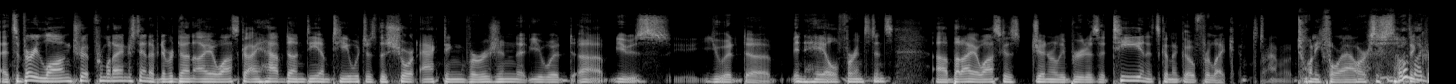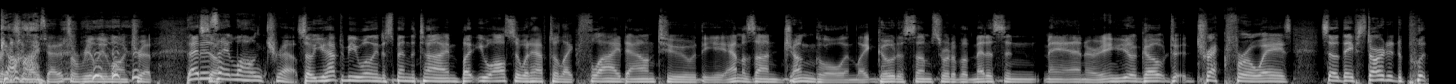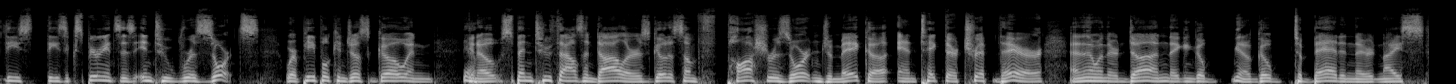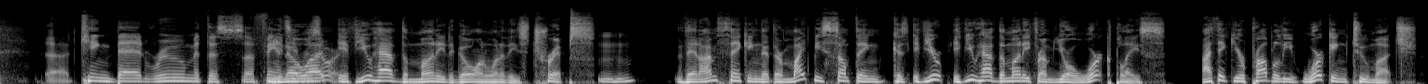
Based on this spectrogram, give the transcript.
It's a very long trip, from what I understand. I've never done ayahuasca. I have done DMT, which is the short acting version that you would uh, use, you would uh, inhale, for instance. Uh, but ayahuasca is generally brewed as a tea, and it's going to go for like I don't know, 24 hours or something my crazy God. like that. It's a really long trip. That is So- a long trip. so you have to be willing to spend the time, but you also would have to like fly down to the Amazon jungle and like go to some sort of a medicine man or you know go to, trek for a ways. So they've started to put these these experiences into resorts where people can just go and Yeah. you know spend two thousand dollars, go to some f- posh resort in Jamaica and take their trip there, and then when they're done, they can go you know go to bed in their nice. Uh, king bed room at this uh, fancy you know what? resort. If you have the money to go on one of these trips, Mhm. then I'm thinking that there might be something because if you're if you have the money from your workplace, I think you're probably working too much,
